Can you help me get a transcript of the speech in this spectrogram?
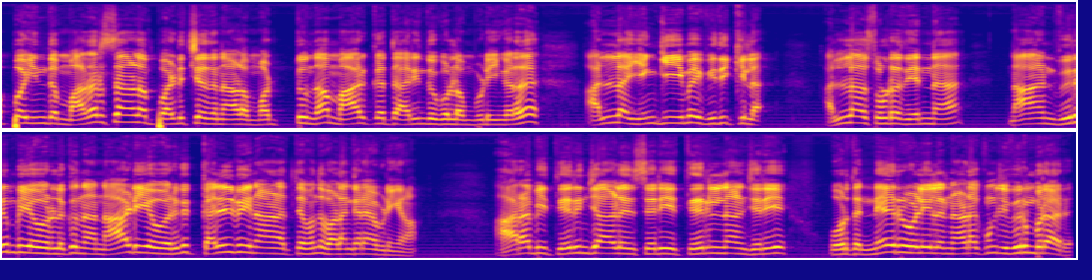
அப்போ இந்த மதர்சாவில் படித்ததுனால மட்டும்தான் மார்க்கத்தை அறிந்து கொள்ள முடியுங்கிறத அல்லாஹ் எங்கேயுமே விதிக்கல. அல்லாஹ் சொல்கிறது என்ன? நான் விரும்பியவர்களுக்கு நான் நாடியவருக்கு கல்வி நாணத்தை வந்து வழங்குறேன் அப்படிங்கிறான். அரபி தெரிஞ்சாலும் சரி தெரியலனாலும் சரி ஒருத்தர் நேரு வழியில் நடக்கணும்னு விரும்புகிறாரு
